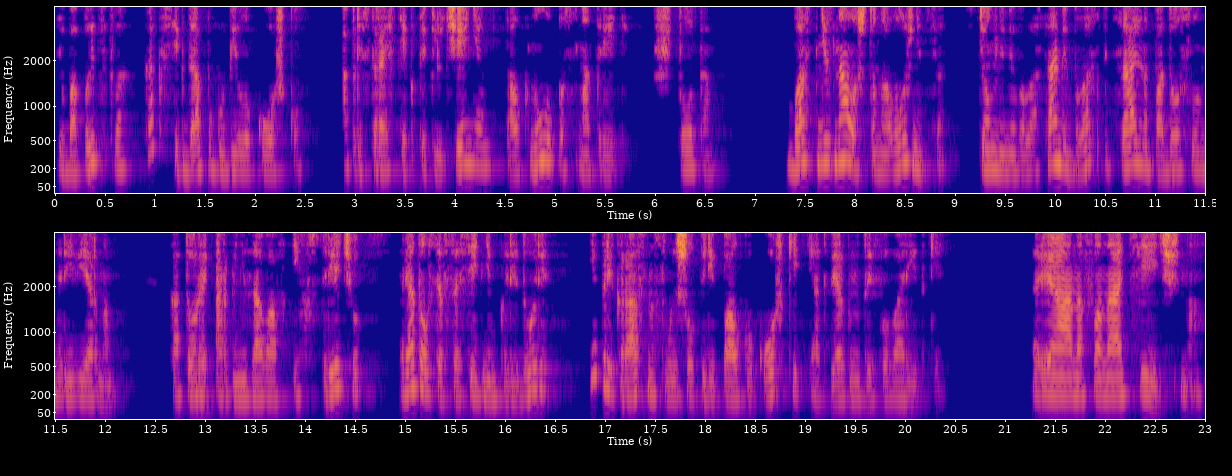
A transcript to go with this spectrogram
Любопытство, как всегда, погубило кошку, а пристрастие к приключениям толкнуло посмотреть, что там. Баст не знала, что наложница с темными волосами была специально подослана Риверном, который, организовав их встречу, прятался в соседнем коридоре и прекрасно слышал перепалку кошки и отвергнутой фаворитки. «Риана фанатична.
